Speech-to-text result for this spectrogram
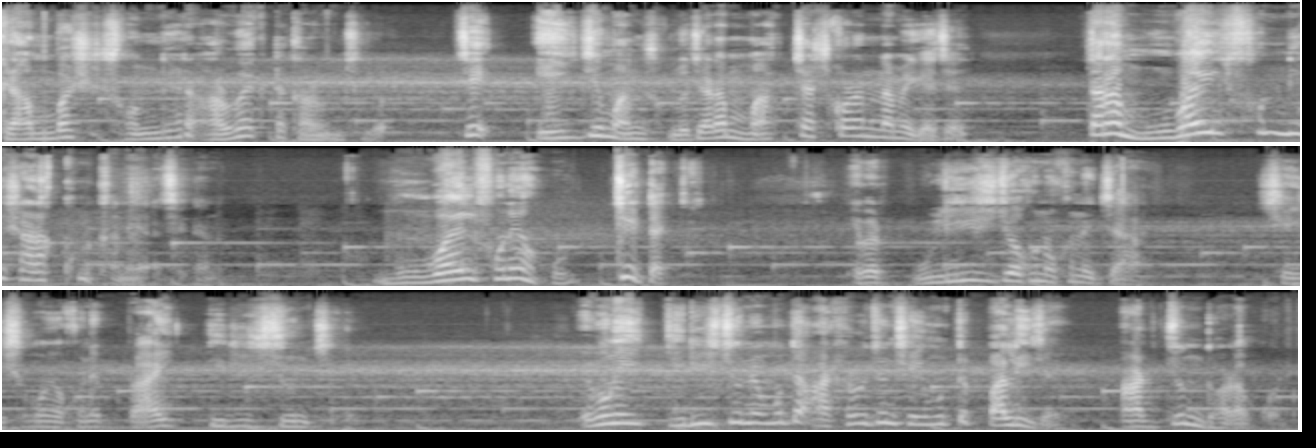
গ্রামবাসীর সন্দেহের আরও একটা কারণ ছিল যে এই যে মানুষগুলো যারা মাছ চাষ করার নামে গেছে, তারা মোবাইল ফোন নিয়ে সারাক্ষণ খানে আছে কেন? মোবাইল ফোনে হচ্ছেটা কি? এবার পুলিশ যখন ওখানে যায়, সেই সময় ওখানে প্রায় তিরিশ জন ছিল। এবং এই তিরিশ জনের মধ্যে আঠারো জন সেই মুহূর্তে পালিয়ে যায় আটজন ধরা পড়ে।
